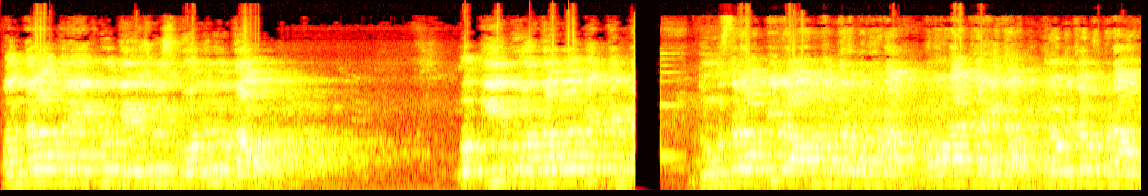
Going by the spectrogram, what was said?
15 ਤਰੀਕ ਨੂੰ ਦੇਸ਼ ਨੂੰ ਸੰਬੋਧਨ ਹੁੰਦਾ। ਉਹ ਕੀ ਬੋਲਦਾ ਵਾ ਕਿ ਤਿੰਨ ਦੂਸਰਾ ਵੀ ਰਾਮ ਮੰਦਰ ਬਣਾਉਣਾ ਬਣਾਉਣਾ ਚਾਹੀਦਾ। ਚੁੱਕ ਚੁੱਕ ਬਣਾਓ।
